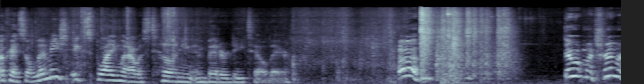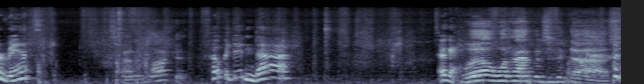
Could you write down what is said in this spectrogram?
Okay, so let me explain what I was telling you in better detail there. Oh, there were my trimmer vents. Like it. Hope it didn't die. Okay. Well, what happens if it dies?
